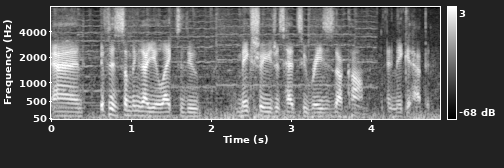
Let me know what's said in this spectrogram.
And if this is something that you like to do, make sure you just head to raises.com and make it happen.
